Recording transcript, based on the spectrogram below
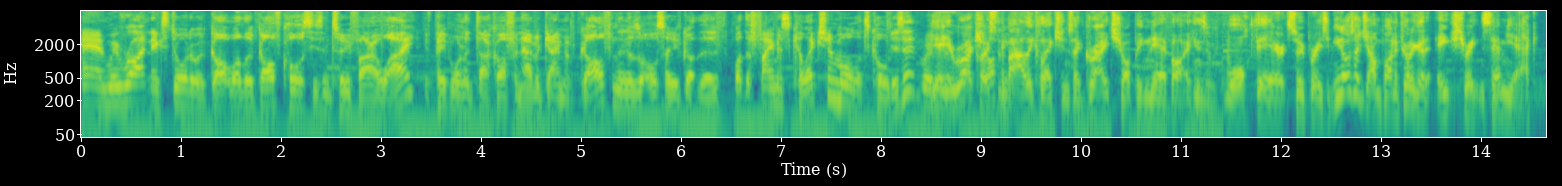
And we're right next door to a golf. Well, the golf course isn't too far away. If people want to duck off and have a game of golf, and then there's also you've got the what the famous collection mall. It's called, is it? Where Yeah, you're right close to the shopping. Bali collection, so great shopping nearby. You can walk there, it's super easy. You can also jump on if you want to go to Eat Street and in Seminyak.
